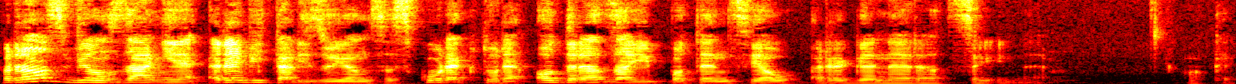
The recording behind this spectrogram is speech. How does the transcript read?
rozwiązanie rewitalizujące skórę, które odradza jej potencjał regeneracyjny. Okay.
